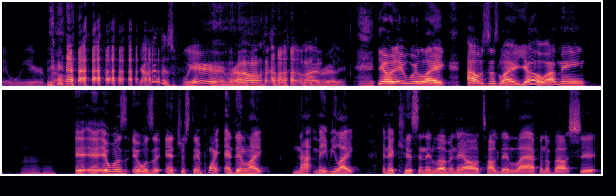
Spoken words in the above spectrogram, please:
They weird, bro. Y'all niggas weird, bro. like really. yo, they were like, I was just like, yo, I mean, Mm-hmm. it, it, it was it was an interesting point. And then like, not maybe like, and they're kissing, they loving, they all talk, they laughing about shit.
